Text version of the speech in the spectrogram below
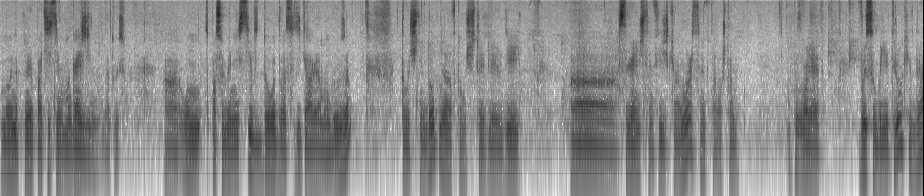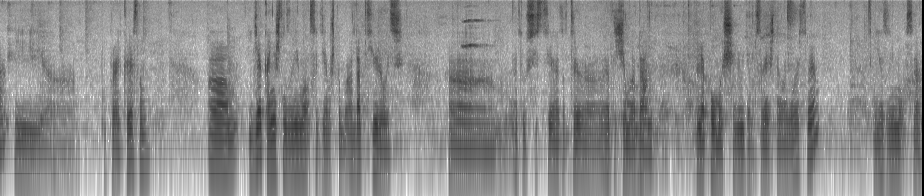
и, например, пойти с ним в магазин. Да, то есть э, он способен нести до 20 килограммов груза. Это очень удобно, в том числе для людей э, с ограниченными физическими возможностями, потому что позволяет высвободить руки да, и э, управлять креслом. Я, конечно, занимался тем, чтобы адаптировать эту систему, этот, э, этот чемодан для помощи людям с ограниченными возможностями. Я занимался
